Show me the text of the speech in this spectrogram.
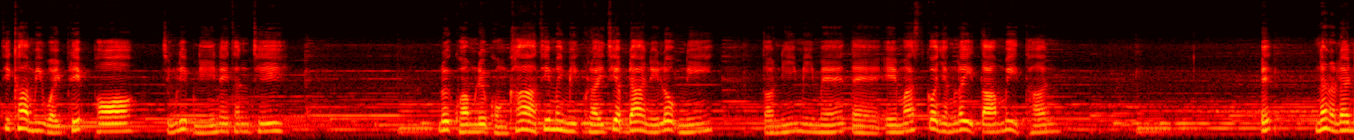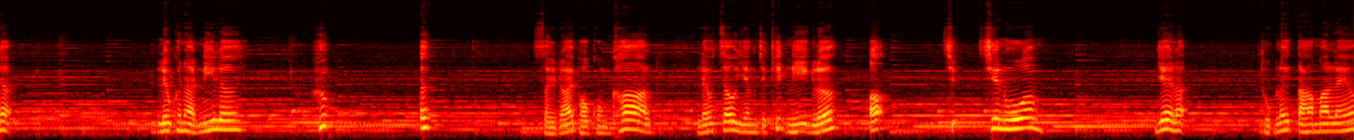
ที่ข้ามีไหวพริบพอจึงรีบหนีในทันที ด้วยความเร็วของข้าที่ไม่มีใครเทียบได้ในโลกนี้ ตอนนี้มีแม้แต่เอมัสก็ยังไล่ตามไม่ทัน เอ๊ะ นั่นอะไรนะ เร็วขนาดนี้เลย ฮึบเอ๊ะใส่ร้ายเผาของข้า แล้วเจ้ายังจะคิดหนีอีกเหรอเอะเชเชียนฮวง แย่ละ ถูกไล่ตามมาแล้ว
